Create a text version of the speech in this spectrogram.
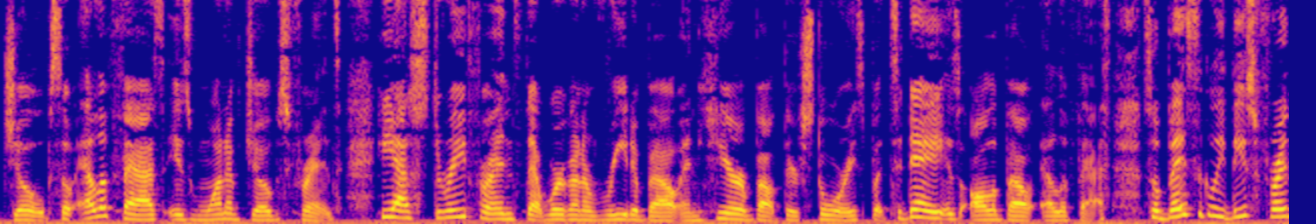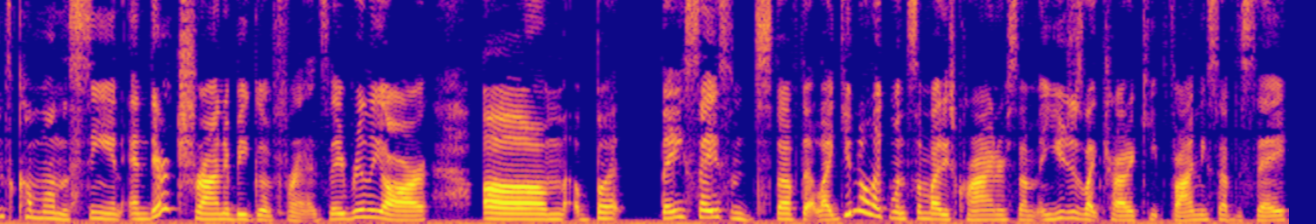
Job. So Eliphaz is one of Job's friends. He has three friends that we're going to read about and hear about their stories, but today is all about Eliphaz. So basically these friends come on the scene and they're trying to be good friends. They really are. Um but they say some stuff that like you know like when somebody's crying or something and you just like try to keep finding stuff to say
